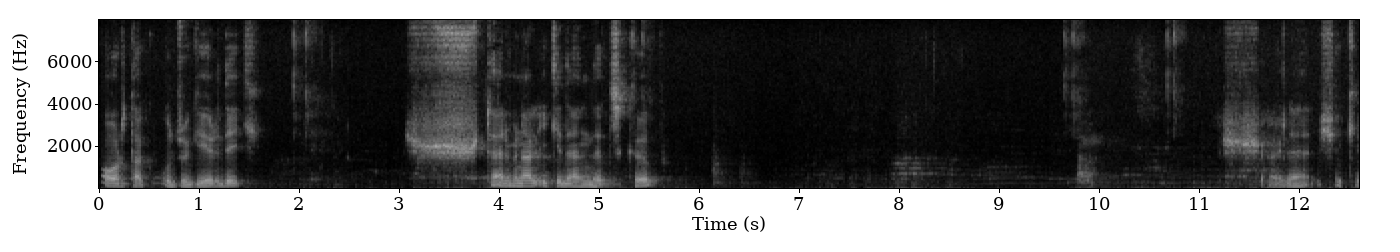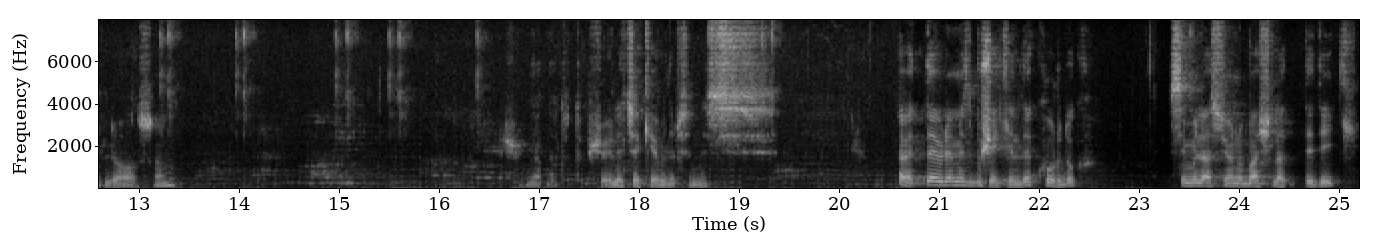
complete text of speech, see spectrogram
ortak ucu girdik. Şu terminal 2'den de çıkıp şöyle şekilli olsun. Şuradan da tutup şöyle çekebilirsiniz. Evet devremiz bu şekilde kurduk. Simülasyonu başlat dedik.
